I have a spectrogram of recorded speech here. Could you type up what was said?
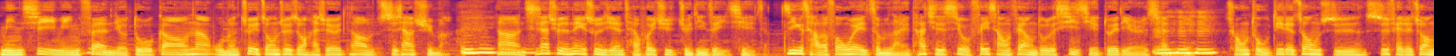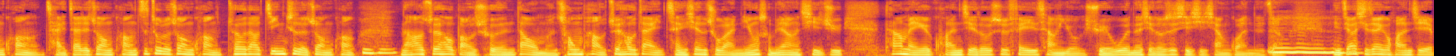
名气名分有多高。高，那我们最终最终还是会到吃下去嘛。嗯，那吃下去的那一瞬间才会去决定这一切的。这个茶的风味怎么来？它其实是有非常非常多的细节堆叠而成的，从土地的种植、施肥的状况、采摘的状况、制作的状况，最后到精致的状况，嗯然后最后保存到我们冲泡，最后再呈现出来，你用什么样的器具，它每一个环节都是非常有学问，而且都是息息相关的。这样，你只要其中一个环节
